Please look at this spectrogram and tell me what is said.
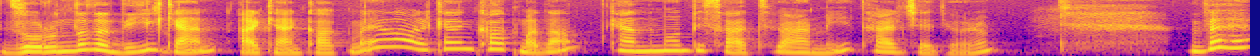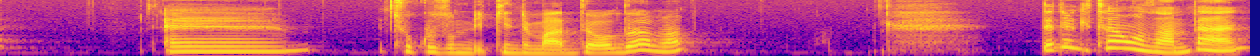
zorunda da değilken erken kalkmaya erken kalkmadan kendime bir saati vermeyi tercih ediyorum. Ve ee, çok uzun bir ikinci madde oldu ama dedim ki tamam o zaman ben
